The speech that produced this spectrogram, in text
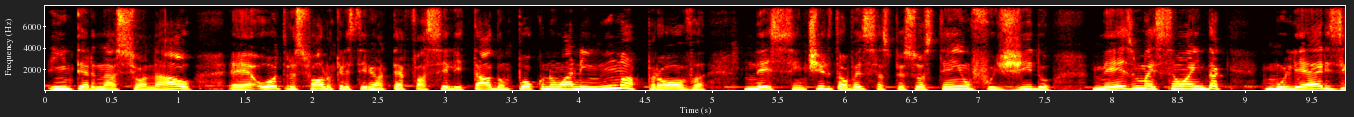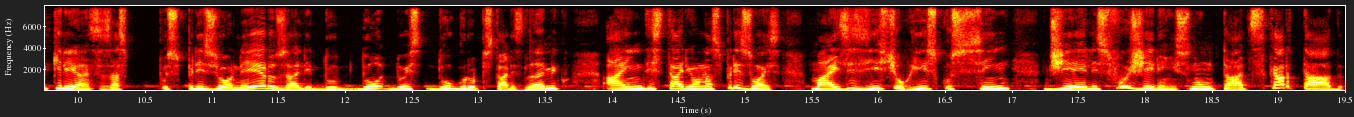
internacional. É, outros falam que eles teriam até facilitado um pouco. Não há nenhuma prova nesse sentido. Talvez essas pessoas tenham fugido mesmo, mas são ainda mulheres e crianças. As, os prisioneiros ali do, do, do, do, grupo Estado Islâmico ainda estariam nas prisões. Mas existe o risco, sim, de eles fugirem. Isso não está descartado.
